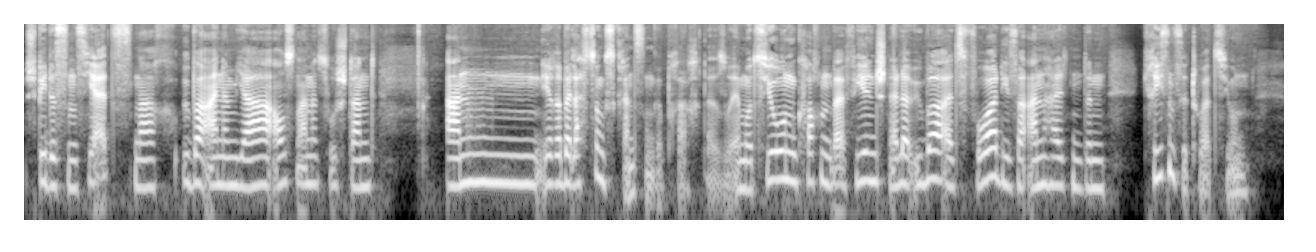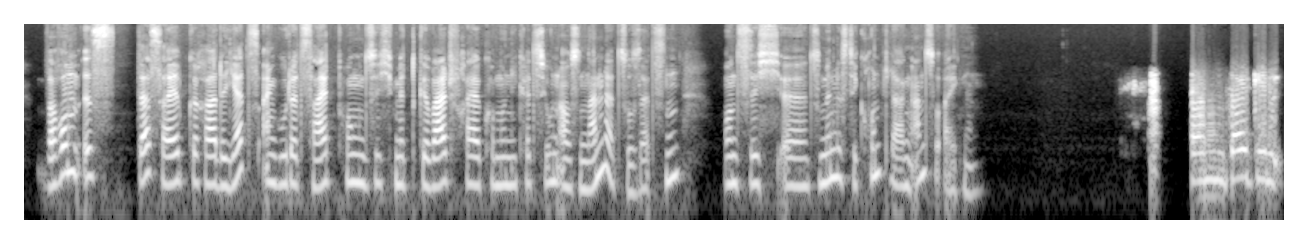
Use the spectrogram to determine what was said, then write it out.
spätestens jetzt, nach über einem Jahr Ausnahmezustand, an ihre Belastungsgrenzen gebracht. Also Emotionen kochen bei vielen schneller über als vor dieser anhaltenden Krisensituation. Warum ist deshalb gerade jetzt ein guter Zeitpunkt, sich mit gewaltfreier Kommunikation auseinanderzusetzen und sich äh, zumindest die Grundlagen anzueignen? Ähm, weil Ge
